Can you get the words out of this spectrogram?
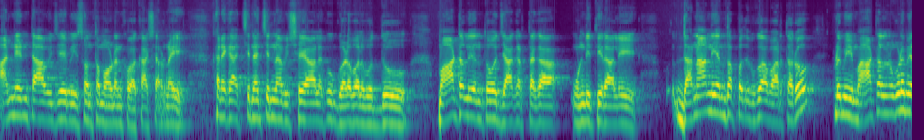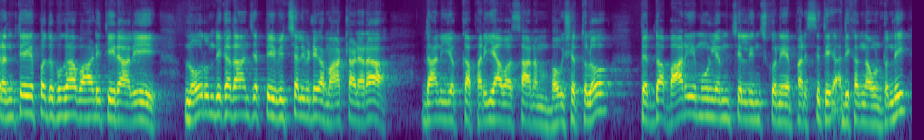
అన్నింటా విజయం మీ సొంతం అవడానికి అవకాశాలు ఉన్నాయి కనుక చిన్న చిన్న విషయాలకు గొడవలు వద్దు. మాటలు ఎంతో జాగ్రత్తగా ఉండి తీరాలి. ధనాన్ని ఎంత పొదుపుగా వాడతారో ఇప్పుడు మీ మాటలను కూడా మీరు అంతే పొదుపుగా వాడి తీరాలి. నోరుంది కదా అని చెప్పి విచ్చలవిడిగా మాట్లాడారా? దాని యొక్క పర్యావసానం భవిష్యత్తులో పెద్ద భారీ మూల్యం చెల్లించుకునే పరిస్థితి అధికంగా ఉంటుంది.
